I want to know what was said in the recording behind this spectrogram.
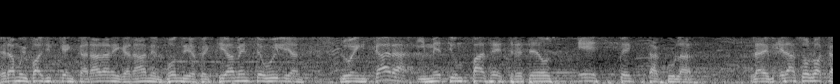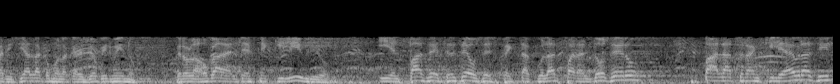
era muy fácil que encararan y ganaran el fondo. Y efectivamente William lo encara y mete un pase de tres dedos espectacular. La- era solo acariciarla como la acarició Firmino, pero la jugada, el desequilibrio y el pase de tres dedos espectacular para el 2-0, para la tranquilidad de Brasil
